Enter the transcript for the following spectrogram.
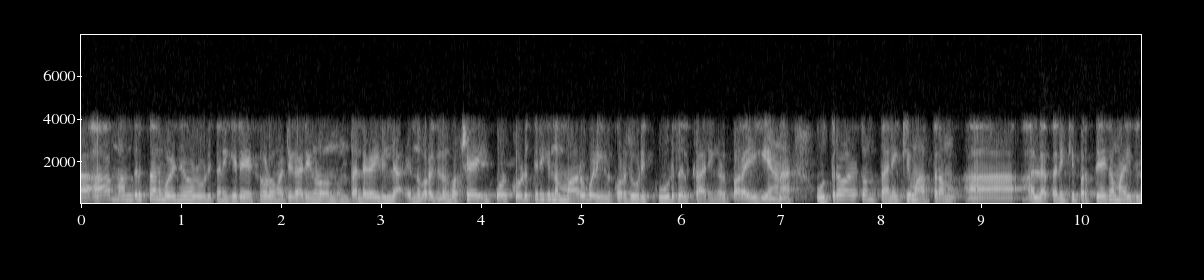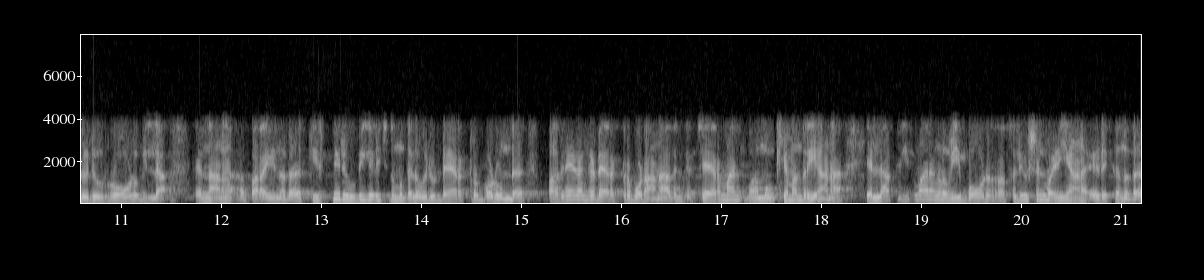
ആ, മന്ത്രിസ്ഥാനം ഒഴിഞ്ഞതോടുകൂടി തനിക്ക് രേഖകളോ മറ്റു കാര്യങ്ങളോ ഒന്നും തന്റെ കയ്യിലില്ല എന്ന് പറഞ്ഞിരുന്നു. പക്ഷേ ഇപ്പോൾ കൊടുത്തിരിക്കുന്ന മറുപടിയിൽ കുറച്ചുകൂടി കൂടുതൽ കാര്യങ്ങൾ പറയുകയാണ്. ഉത്തരവാദിത്വം തനിക്ക് മാത്രം അല്ല തനിക്ക് പ്രത്യേകമായി ഇതിലൊരു റോളും ഇല്ല എന്നാണ് പറയുന്നത്. കിഫ്ബി രൂപീകരിച്ചത് മുതൽ ഒരു ഡയറക്ടർ ബോർഡ് ഉണ്ട്. പതിനേഴംഗ ഡയറക്ടർ ബോർഡാണ് അതിന്റെ ചെയർമാൻ മുഖ്യമന്ത്രിയാണ്. എല്ലാ തീരുമാനങ്ങളും ഈ ബോർഡ് റെസൊല്യൂഷൻ വഴിയാണ് എടുക്കുന്നത്.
